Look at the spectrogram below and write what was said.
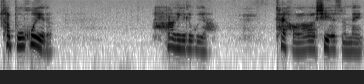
他不会的。哈利路亚，太好了啊！谢谢姊妹。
